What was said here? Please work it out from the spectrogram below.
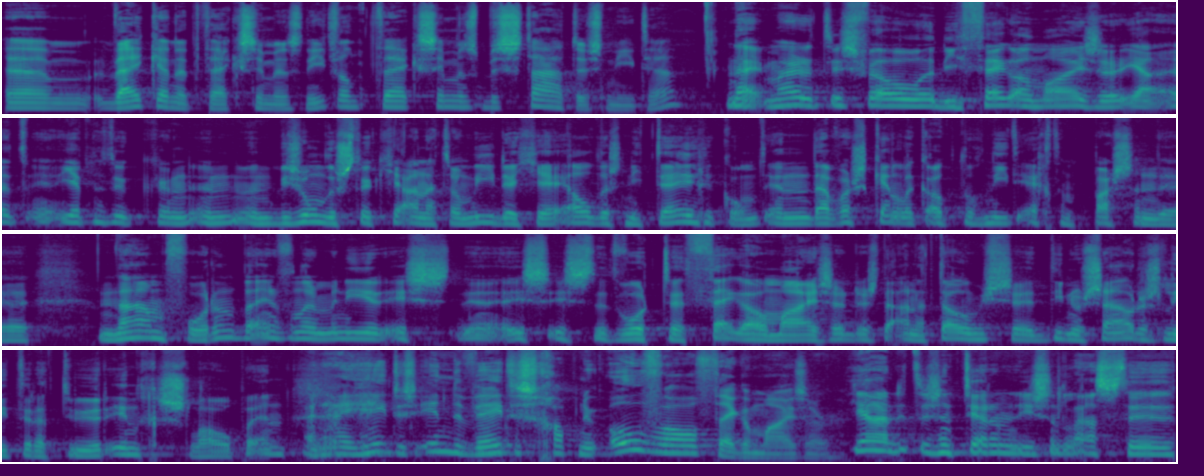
Um, wij kennen Thag Simmons niet, want Thag Simmons bestaat dus niet, hè? Nee, maar het is wel uh, die Thagomizer. Ja, het, je hebt natuurlijk een, een, een, bijzonder stukje anatomie dat je elders niet tegenkomt. En daar was kennelijk ook nog niet echt een passende naam voor. En op een of andere manier is, uh, is, is het woord uh, Thagomizer, dus de anatomische dinosaurusliteratuur, ingeslopen. En, en hij heet dus in de wetenschap nu overal Thagomizer. Ja, dit is een term die is in de laatste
